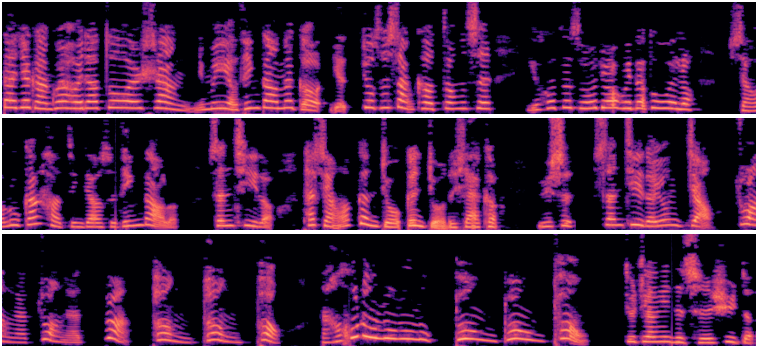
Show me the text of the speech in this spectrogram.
大家赶快回到座位上。你们有听到那个，也就是上课钟声，以后这时候就要回到座位了。小鹿刚好进教室听到了，生气了，他想要更久更久的下课，于是生气的用脚撞啊撞啊撞，碰碰碰，然后呼噜噜噜噜。就这样一直持续着，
